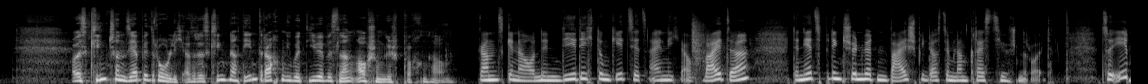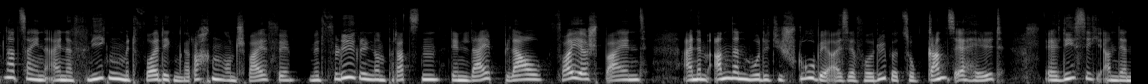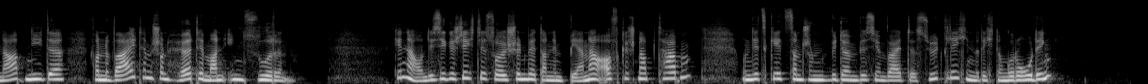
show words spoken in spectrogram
Aber es klingt schon sehr bedrohlich. Also das klingt nach den Drachen, über die wir bislang auch schon gesprochen haben. Ganz genau. Und in die Richtung geht es jetzt eigentlich auch weiter. Denn jetzt bringt Schönwert ein Beispiel aus dem Landkreis Tirschenreuth. Zur Ebnat sah ihn einer fliegen mit feurigen Rachen und Schweife, mit Flügeln und Pratzen, den Leib blau, feuerspeiend. Einem anderen wurde die Stube, als er vorüberzog, ganz erhellt. Er ließ sich an der Naht nieder, von weitem schon hörte man ihn surren. Genau, und diese Geschichte soll Schönwert dann in Bernau aufgeschnappt haben. Und jetzt geht es dann schon wieder ein bisschen weiter südlich in Richtung Roding.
